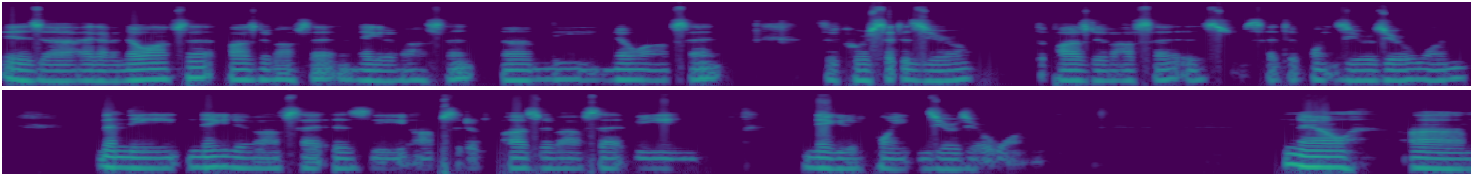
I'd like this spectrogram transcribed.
is uh, I got a no offset, positive offset, and negative offset. Um, the no offset is of course set to 0. The positive offset is set to 0.001. Then the negative offset is the opposite of the positive offset being negative 0.001. Now, um,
